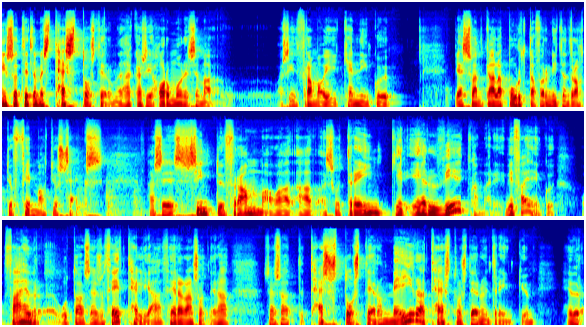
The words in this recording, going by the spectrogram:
eins og til dæmis testosterum það er kannski hormóni sem að var sínt fram á í kenningu Jesvan Galaburda fór 1985-86 það sem síndu fram á að, að, að svo drengir eru viðkvamari við fæðingu. Og það hefur út af sem þeir telja, þeirra rannsóknir að testosterun, meira testosterun drengjum hefur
